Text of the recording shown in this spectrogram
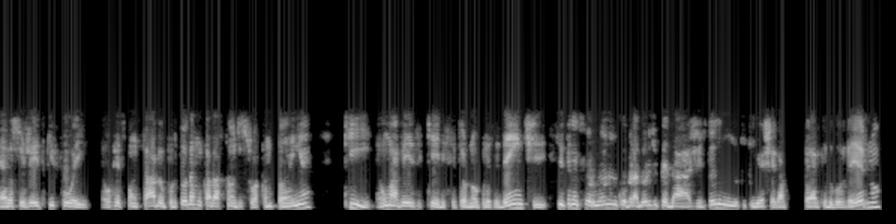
era o sujeito que foi o responsável por toda a arrecadação de sua campanha, que, uma vez que ele se tornou presidente, se transformou num cobrador de pedágio de todo mundo que queria chegar perto do governo,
